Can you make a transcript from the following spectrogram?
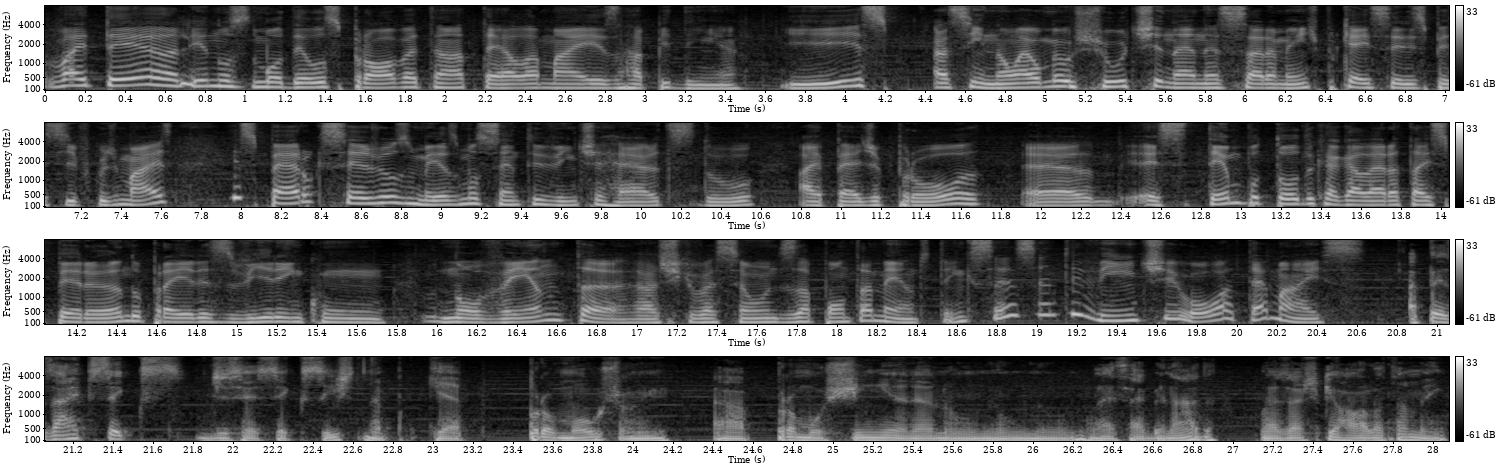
vai ter ali nos modelos Pro, vai ter uma tela mais rapidinha. E Assim, não é o meu chute, né, necessariamente, porque aí seria específico demais. Espero que seja os mesmos 120 Hz do iPad Pro. É, esse tempo todo que a galera tá esperando para eles virem com 90, acho que vai ser um desapontamento. Tem que ser 120 ou até mais. Apesar de ser, de ser sexista, né, porque é promotion, a promochinha, né, não, não, não recebe nada, mas acho que rola também.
